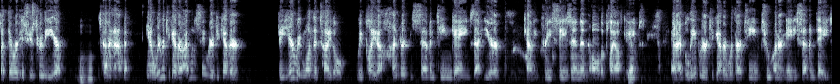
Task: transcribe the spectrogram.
but there were issues through the year. Mm-hmm. It's going to happen. You know, we were together. I'm going to say we were together the year we won the title. We played 117 games that year, counting preseason and all the playoff games. Yep. And I believe we were together with our team 287 days.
